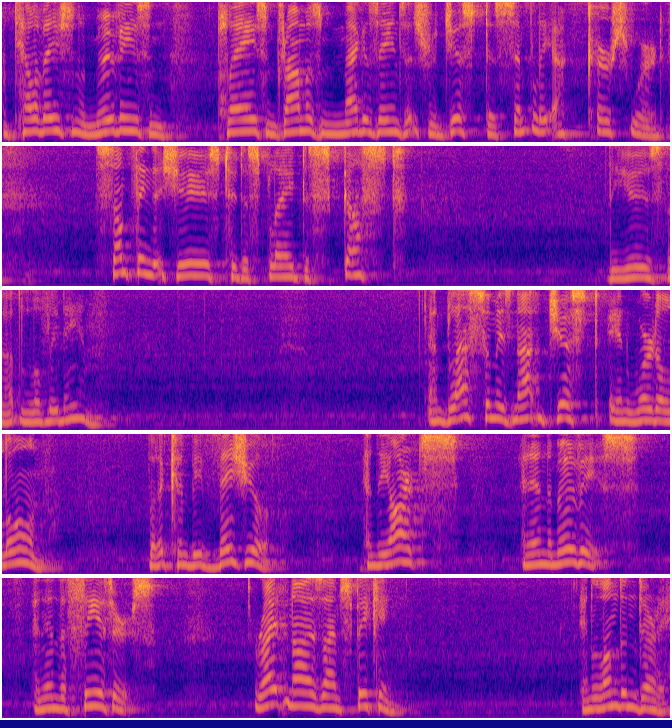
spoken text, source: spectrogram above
And television and movies and plays and dramas and magazines, it's reduced to simply a curse word. Something that's used to display disgust. They use that lovely name. And blasphemy is not just in word alone, but it can be visual in the arts and in the movies and in the theatres. Right now, as I'm speaking, in Londonderry,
